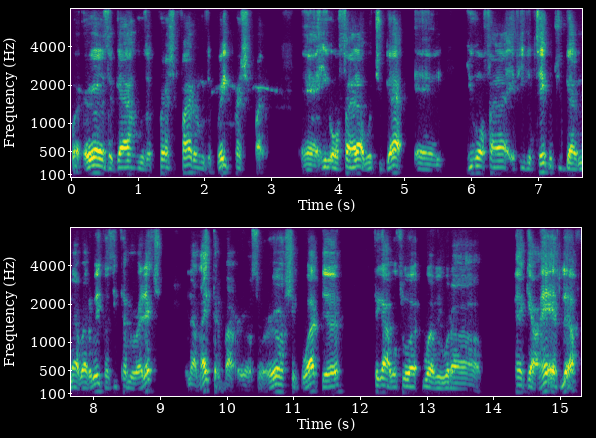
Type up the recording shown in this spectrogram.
But Errol is a guy who's a pressure fighter, who's a great pressure fighter. And he gonna find out what you got, and you gonna find out if he can take what you got or not right away, because he coming right at you. And I like that about Errol. So Errol should go out there, figure out what floor, well, I mean, what uh Pacquiao has left.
